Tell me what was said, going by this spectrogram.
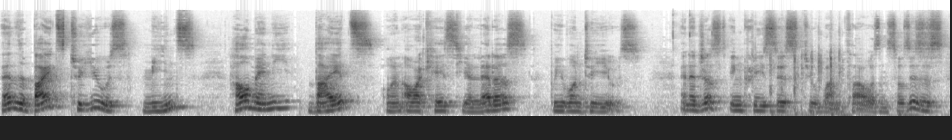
Then the bytes to use means how many bytes, or in our case here letters, we want to use. And I just increase this to 1000. So this is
